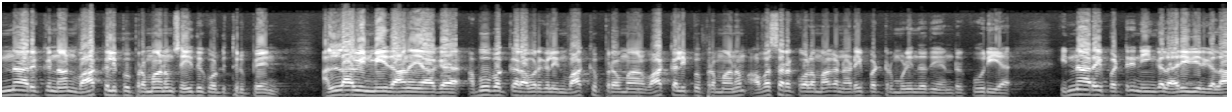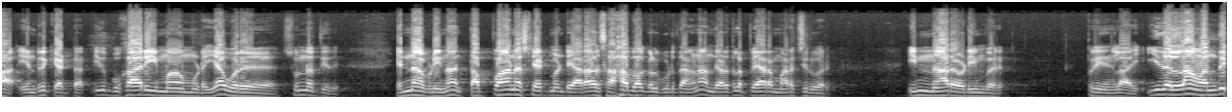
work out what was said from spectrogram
இன்னாருக்கு நான் வாக்களிப்பு பிரமாணம் செய்து கொடுத்திருப்பேன். அல்லாவின் மீது ஆணையாக அபூபக்கர் அவர்களின் வாக்கு பிரமா வாக்களிப்பு பிரமாணம் அவசர கோலமாக நடைபெற்று முடிந்தது என்று கூறிய இன்னாரை பற்றி நீங்கள் அறிவீர்களா? என்று கேட்டார். இது புகாரி இமாமுடைய ஒரு சுண்ணத் இது. என்ன அப்படின்னா தப்பான ஸ்டேட்மெண்ட் யாராவது சஹாபாக்கள் கொடுத்தாங்கன்னா அந்த இடத்துல பேரை மறைச்சிருவார். இன்னார் அப்படிம்பார். புரியுதுங்களா? இதெல்லாம் வந்து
